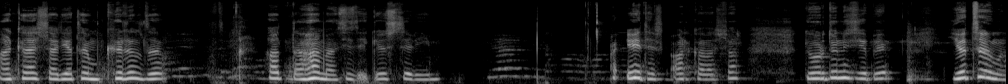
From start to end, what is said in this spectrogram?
Arkadaşlar yatağım kırıldı. Hatta hemen size göstereyim. Evet arkadaşlar. Gördüğünüz gibi yatağımın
